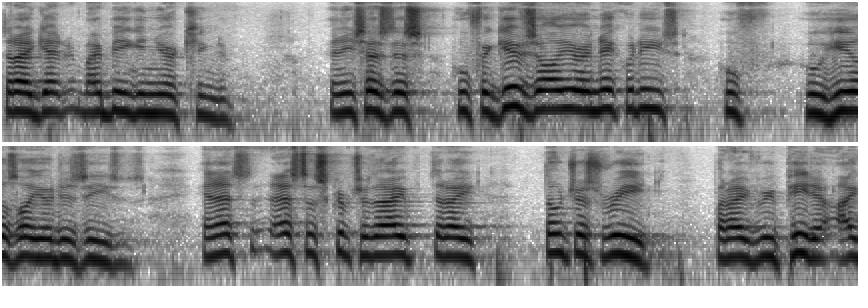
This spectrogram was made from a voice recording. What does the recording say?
that I get by being in your kingdom. And he says this, who forgives all your iniquities, who, who heals all your diseases. And that's, that's the scripture that I, that I don't just read, but I repeat it. I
